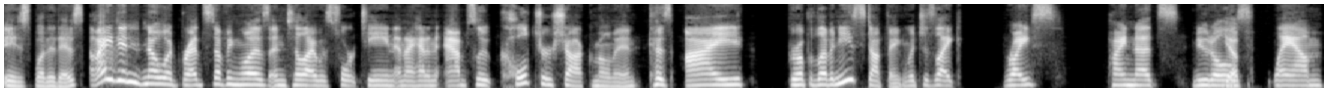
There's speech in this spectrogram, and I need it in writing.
is what it is. I didn't know what bread stuffing was until I was 14 and I had an absolute culture shock moment cuz I grew up with Lebanese stuffing, which is like rice, pine nuts, noodles, lamb,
